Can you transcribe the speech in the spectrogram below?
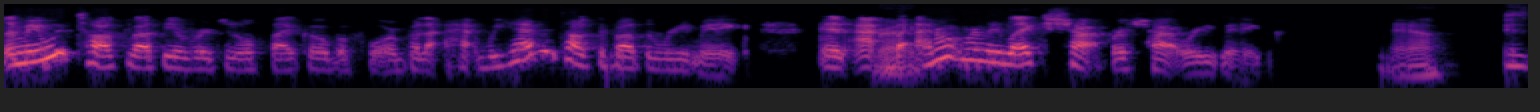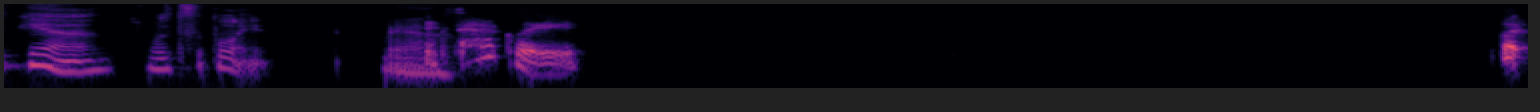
I mean, we've talked about the original Psycho before, but I we haven't talked about the remake, and I, Right. but I don't really like shot for shot remakes. yeah. It- yeah. What's the point? Yeah. Exactly. But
